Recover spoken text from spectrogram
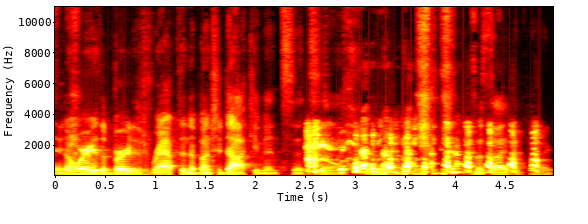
Yeah, don't worry, the bird is wrapped in a bunch of documents. That's uh, beside the point.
